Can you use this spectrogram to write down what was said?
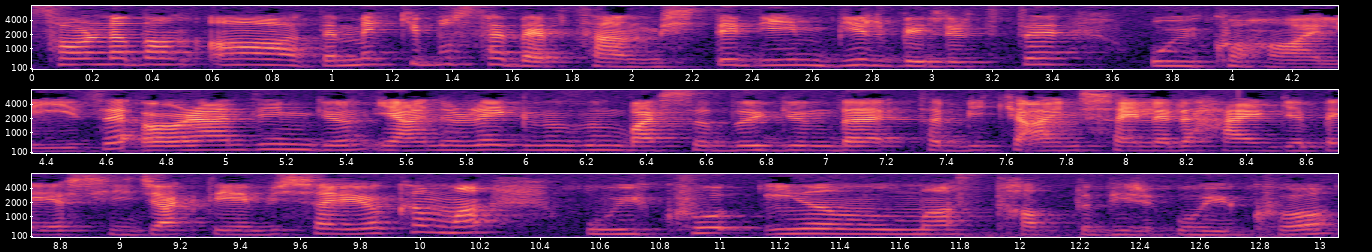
sonradan aa demek ki bu sebeptenmiş dediğim bir belirti de uyku haliydi. Öğrendiğim gün yani reglınızın başladığı günde tabii ki aynı şeyleri her gebe yaşayacak diye bir şey yok ama uyku inanılmaz tatlı bir uyku.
